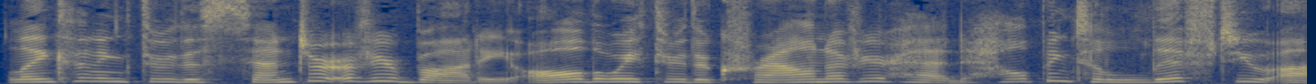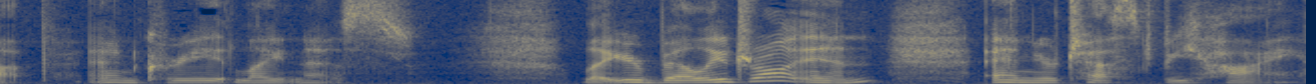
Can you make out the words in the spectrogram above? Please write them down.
lengthening through the center of your body all the way through the crown of your head, helping to lift you up and create lightness. Let your belly draw in and your chest be high.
